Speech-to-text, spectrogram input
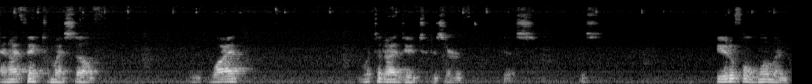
And I think to myself, why, what did I do to deserve this? This beautiful woman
